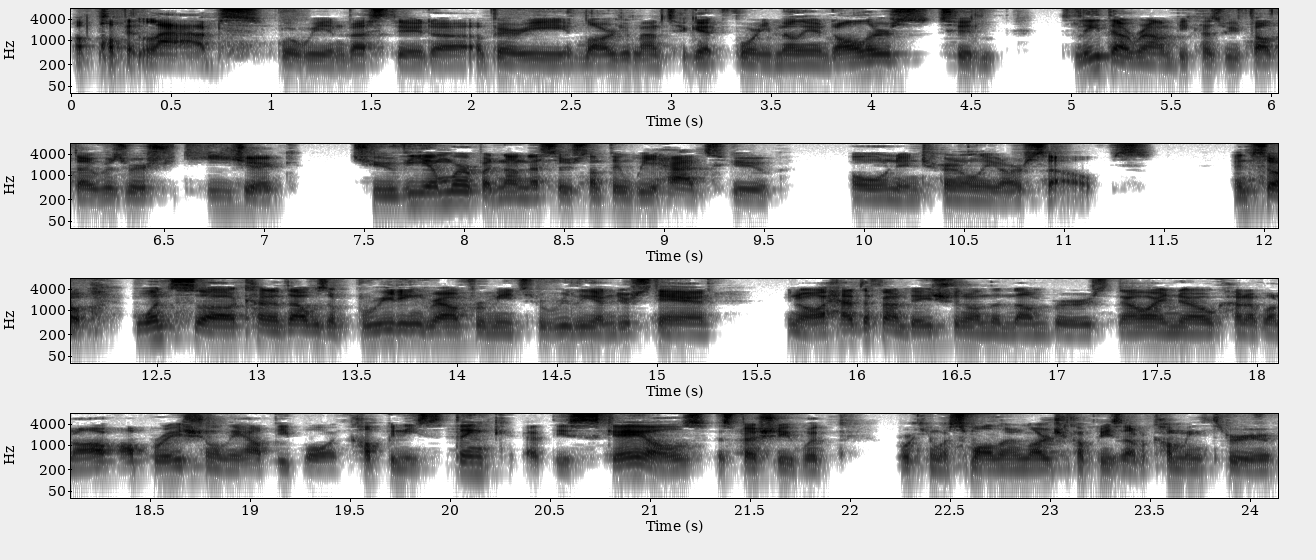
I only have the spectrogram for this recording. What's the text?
a Puppet Labs, where we invested a, a very large amount to get $40 million to, to lead that round because we felt that it was very strategic to VMware, but not necessarily something we had to own internally ourselves. And so once uh, kind of that was a breeding ground for me to really understand, you know, I had the foundation on the numbers. Now I know kind of on operationally how people and companies think at these scales, especially with working with smaller and larger companies that are coming through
